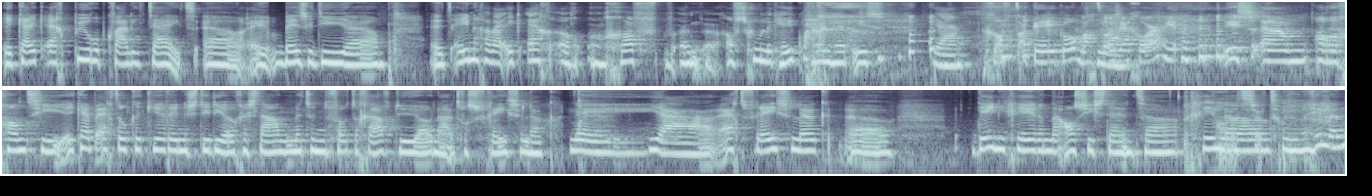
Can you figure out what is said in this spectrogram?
Ik kijk echt puur op kwaliteit. Eh, eh, mensen die. eh, het enige waar ik echt een, een graf, een afschuwelijk hekel aan heb, is. ja, Graftakkenhekel, mag het wel Ja. zeggen hoor. Ja. is ehm, arrogantie. Ik heb echt ook een keer in de studio gestaan met een fotograafduo. Nou, het was vreselijk. Nee. Ja, echt vreselijk. Denigerende assistenten, gillen. Oh, dat is zo treurig. Gillen?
